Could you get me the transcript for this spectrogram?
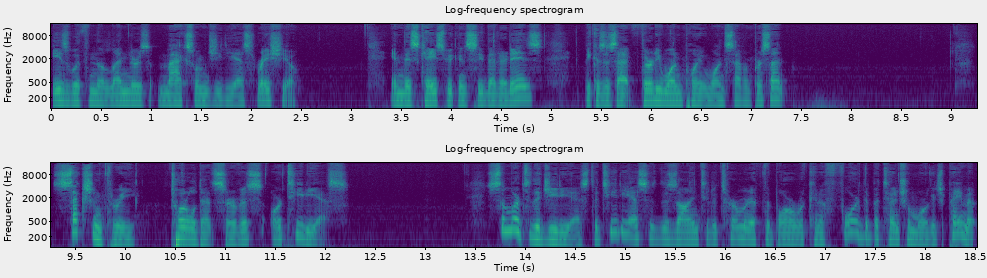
is within the lender's maximum GDS ratio. In this case, we can see that it is because it's at 31.17%. Section 3, Total Debt Service, or TDS. Similar to the GDS, the TDS is designed to determine if the borrower can afford the potential mortgage payment.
